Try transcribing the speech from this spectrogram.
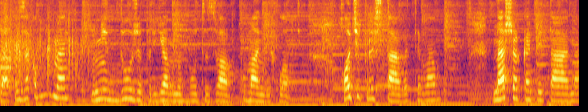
Дякую за комплімент. Мені дуже приємно бути з вами в команді хлопців. Хочу представити вам нашого капітана,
